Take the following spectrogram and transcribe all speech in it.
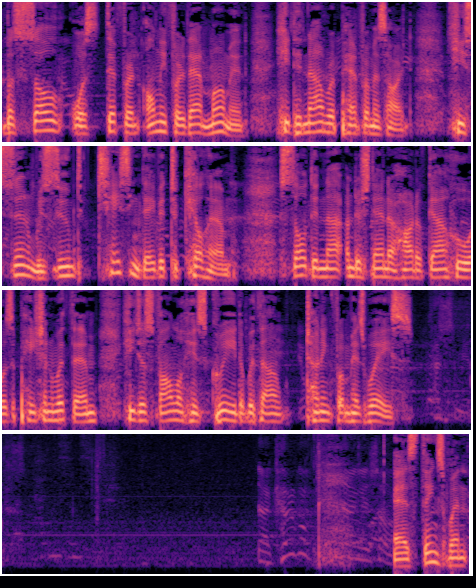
But Saul was different only for that moment. He did not repent from his heart. He soon resumed chasing David to kill him. Saul did not understand the heart of God who was patient with him. He just followed his greed without turning from his ways. As things went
